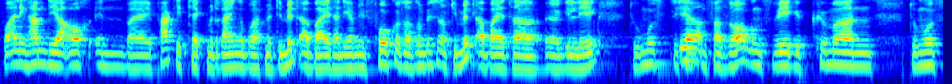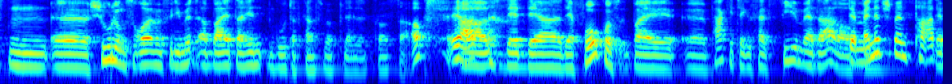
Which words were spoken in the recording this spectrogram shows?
Vor allen Dingen haben die ja auch in, bei Parkitect mit reingebracht mit den Mitarbeitern. Die haben den Fokus auch so ein bisschen auf die Mitarbeiter äh, gelegt. Du musst dich Ja. halt um Versorgungswege kümmern dann Du mussten äh, Schulungsräume für die Mitarbeiter hinten. Gut, das kannst du bei Planet Coaster auch. Ja. Aber der, der, der Fokus bei äh, Parkitect ist halt viel mehr darauf. Der Management-Part ist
